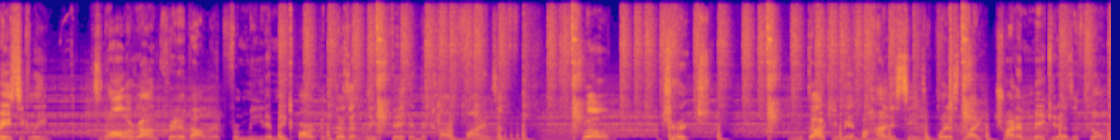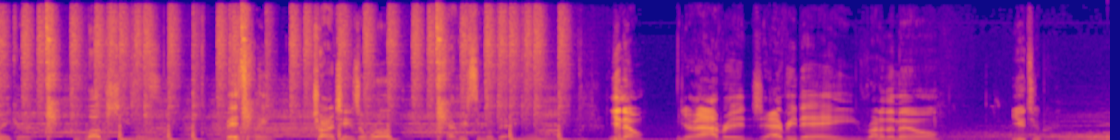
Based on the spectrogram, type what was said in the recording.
Basically, it's an all around creative outlet for me to make art that doesn't really fit in the confines of, well, church. And to document behind the scenes of what it's like trying to make it as a filmmaker who loves Jesus. Basically, trying to change the world every single day. You know, your average, everyday, run of the mill YouTuber.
